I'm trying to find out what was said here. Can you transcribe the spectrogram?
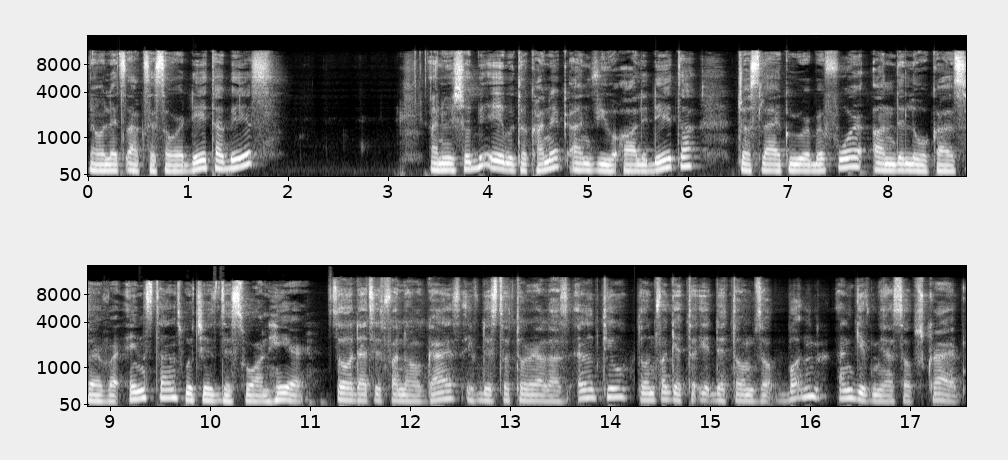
Now let's access our database and we should be able to connect and view all the data just like we were before on the local server instance which is this one here. So that's it for now guys, if this tutorial has helped you, don't forget to hit the thumbs up button and give me a subscribe.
